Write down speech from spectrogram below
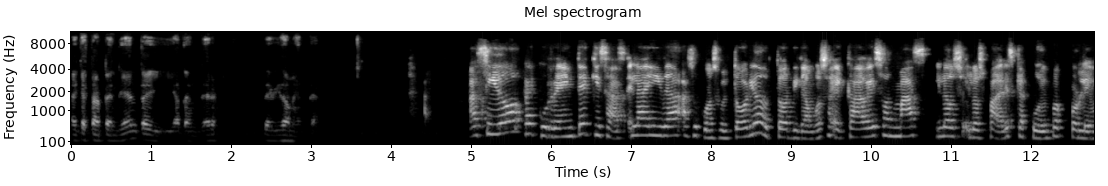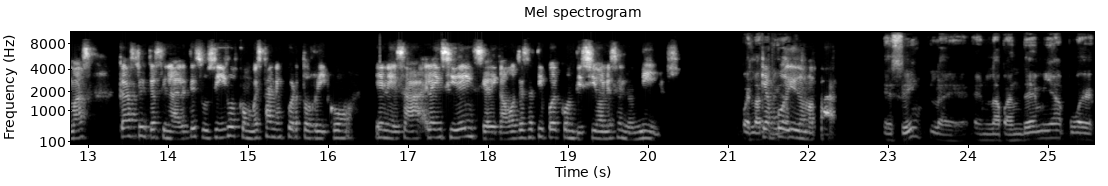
hay, que estar pendiente y atender debidamente. ¿Ha sido recurrente quizás la ida a su consultorio, doctor? Digamos, eh, cada vez son más los, los padres que acuden por problemas gastrointestinales de sus hijos. ¿Cómo están en Puerto Rico en esa, la incidencia, digamos, de ese tipo de condiciones en los niños? Pues ¿Qué ha podido notar? Eh, sí, en la pandemia, pues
